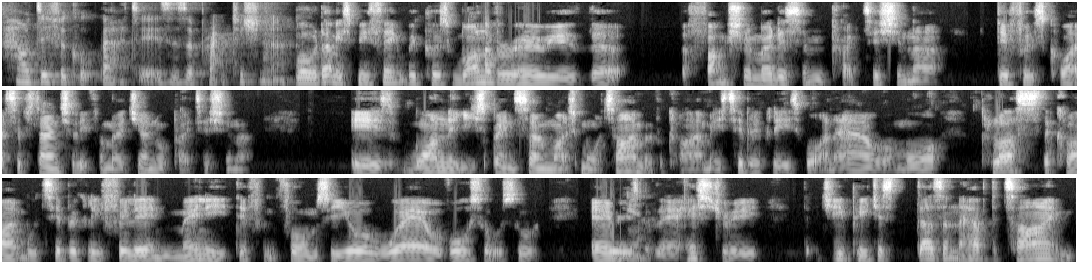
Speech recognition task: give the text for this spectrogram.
how difficult that is as a practitioner well that makes me think because one other area that a functional medicine practitioner differs quite substantially from a general practitioner is one that you spend so much more time with the client. I mean, it's typically it's what an hour or more. Plus, the client will typically fill in many different forms, so you're aware of all sorts of areas yeah. of their history. The GP just doesn't have the time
